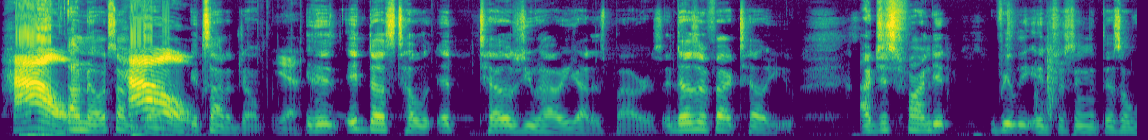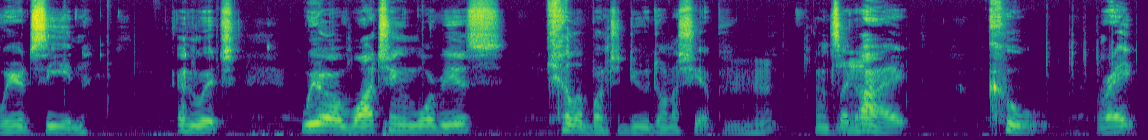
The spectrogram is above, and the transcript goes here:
how? Oh no, it's not a how? jump. It's not a jump. Yeah. It is, it does tell it tells you how he got his powers. It does in fact tell you. I just find it really interesting that there's a weird scene in which we are watching Morbius kill a bunch of dudes on a ship. Mm-hmm. And it's like, all right, cool, right?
